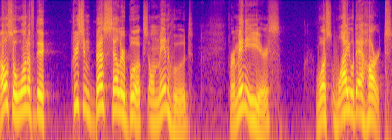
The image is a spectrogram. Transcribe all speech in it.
Also, one of the Christian bestseller books on manhood for many years was Wild at Heart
